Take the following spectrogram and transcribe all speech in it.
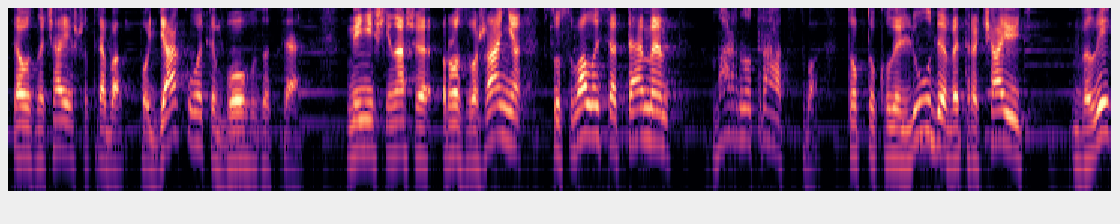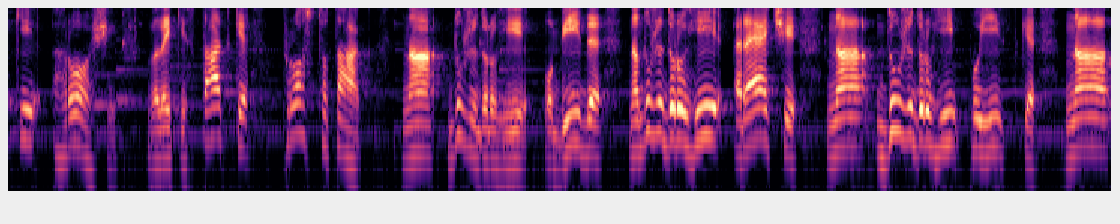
Це означає, що треба подякувати Богу за це. Нинішнє наше розважання стосувалося теми марнотратства, тобто, коли люди витрачають великі гроші, великі статки просто так. На дуже дорогі обіди, на дуже дорогі речі, на дуже дорогі поїздки, на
